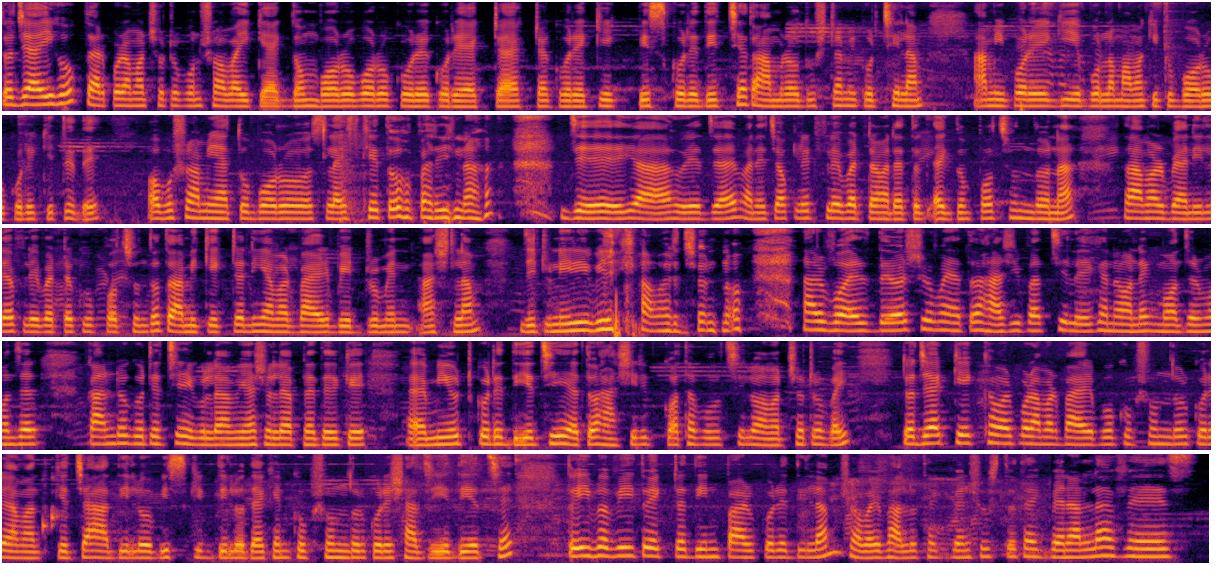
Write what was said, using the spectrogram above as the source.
তো যাই হোক, তারপর আমার ছোট বোন সবাইকে একদম বড় বড় করে করে একটা একটা করে কেক পিস করে দিচ্ছে। তো আমরাও দুষ্টামি করছিলাম। আমি পরে গিয়ে বললাম, আমাকে একটু বড় করে কেটে দে। অবশ্য আমি এত বড় স্লাইস খেতেও পারি না যে ইয়া হয়ে যায়। মানে চকলেট ফ্লেভারটা আমার এত একদম পছন্দ না। তো আমার ভ্যানিলা ফ্লেভারটা খুব পছন্দ। তো আমি কেকটা নিয়ে আমার বাইরের বেডরুমে আসলাম যেটু নিরিবিলি খাওয়ার জন্য। আর ভয়েস দেওয়ার সময় এত হাসি পাচ্ছিল। এখানে অনেক মজার মজার কাণ্ড ঘটেছে। এগুলো আমি আসলে আপনাদেরকে মিউট করে দিয়েছি। এত হাসির কথা বলছিল আমার ছোট ভাই। তো যাক কেক খাওয়ার পর আমার ভাইয়ের বউ খুব সুন্দর করে আমাকে চা দিল, বিস্কিট দিল। দেখেন খুব সুন্দর করে সাজিয়ে দিয়েছে। তো এইভাবেই তো একটা দিন পার করে দিলাম। সবাই ভালো থাকবেন, সুস্থ থাকবেন। আল্লাহ হাফেজ।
